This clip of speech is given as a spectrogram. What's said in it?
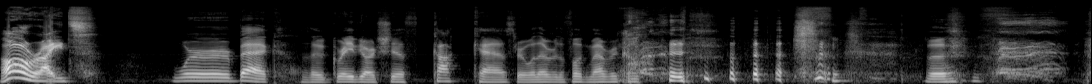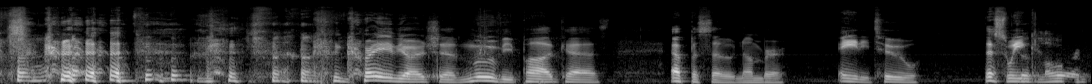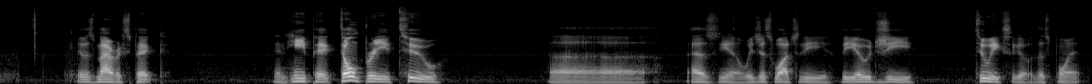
All right, we're back. The graveyard shift cockcast or whatever the fuck Maverick called it. the graveyard shift movie podcast episode number eighty-two. This week Good lord. it was Maverick's pick, and he picked "Don't Breathe" two. Uh, as you know, we just watched the the OG two weeks ago at this point,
